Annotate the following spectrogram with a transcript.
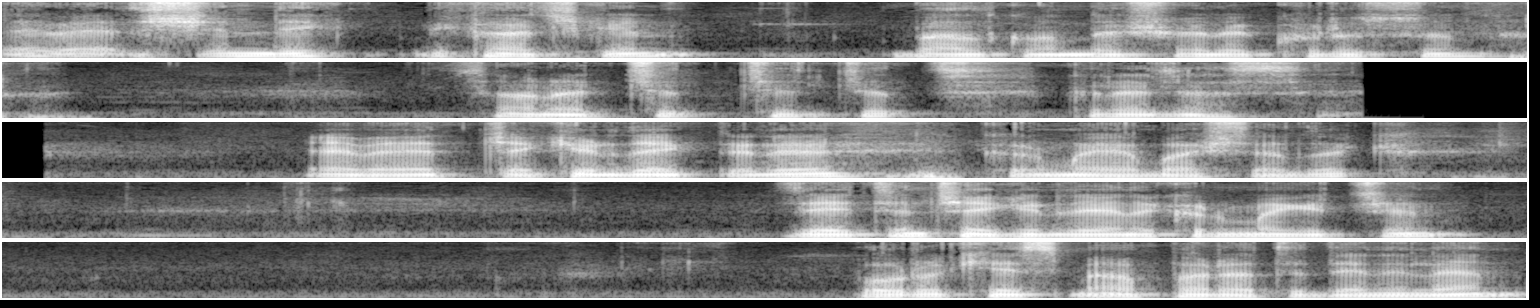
Evet şimdi birkaç gün balkonda şöyle kurusun. Sonra çıt çıt çıt kıracağız. Evet, çekirdekleri kırmaya başladık. Zeytin çekirdeğini kırmak için boru kesme aparatı denilen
